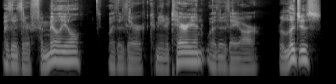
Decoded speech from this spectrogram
whether they're familial, whether they're communitarian, whether they are religious.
